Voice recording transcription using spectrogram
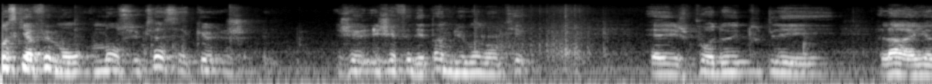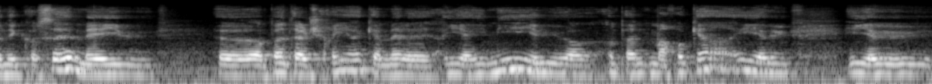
Moi, ce qui a fait mon, mon succès, c'est que j'ai fait des peintres du monde entier. Et je pourrais donner toutes les... Là, il y a un Écossais, mais il y a eu euh, un peintre algérien, Kamel Yaimi, il y a eu un, un peintre marocain, il y a eu... Il y a eu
